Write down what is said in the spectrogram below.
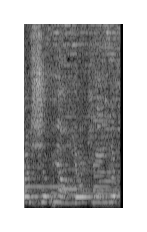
worship him, your kingdom.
